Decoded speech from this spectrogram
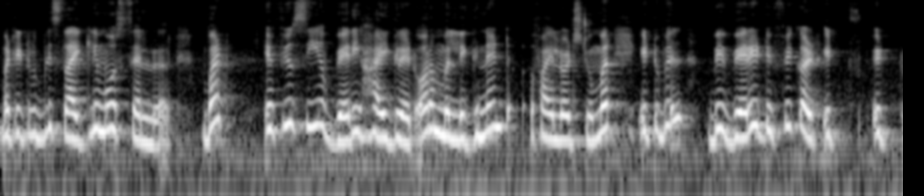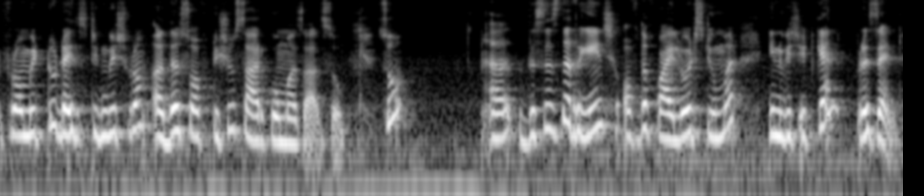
but it will be slightly more cellular. But if you see a very high grade or a malignant phyllodes tumor it will be very difficult it it from it to distinguish from other soft tissue sarcomas also. So uh, this is the range of the phyllodes tumor in which it can present.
